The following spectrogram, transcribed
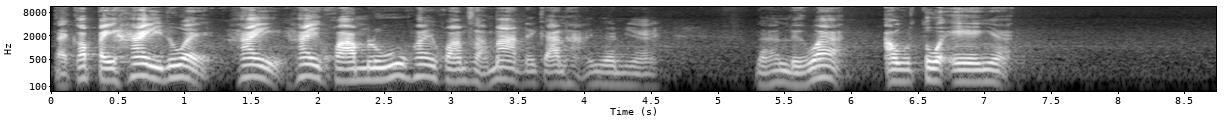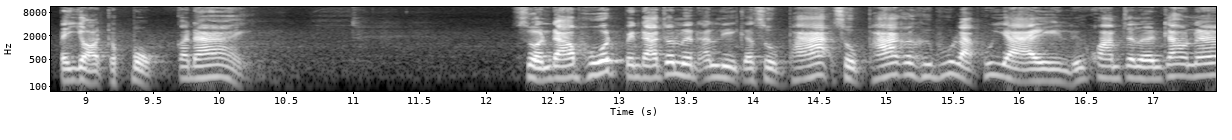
แต่ก็ไปให้ด้วยให้ให้ความรู้ให้ความสามารถในการหาเงินไงนะหรือว่าเอาตัวเองเนี่ย ไปหยอดกระปุกก็ได้ ส่วนดาวพุธเป็นดาวเจ้าเรือนอลิกับสุภะสุภะก็คือผู้หลักผู้ใหญ่หรือความเจริญก้าวหน้า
